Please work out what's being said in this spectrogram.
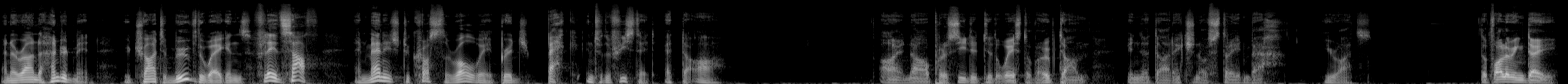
and around a hundred men who tried to move the wagons, fled south and managed to cross the railway bridge back into the Free State at Daar. I now proceeded to the west of Hopetown in the direction of Strydenburg, he writes. The following day,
